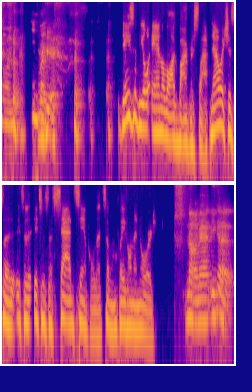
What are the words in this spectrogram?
we're here. Days of the old analog vibra slap. Now it's just a it's a it's just a sad sample that someone plays on a Nord. No, man, you gotta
